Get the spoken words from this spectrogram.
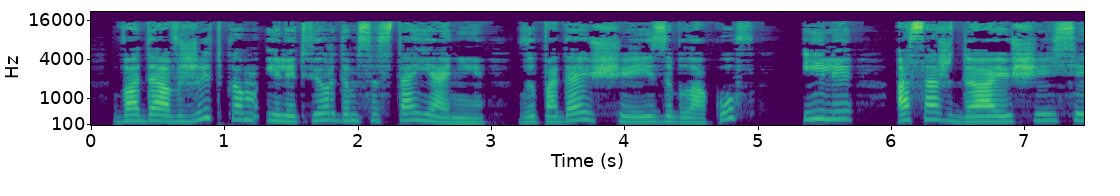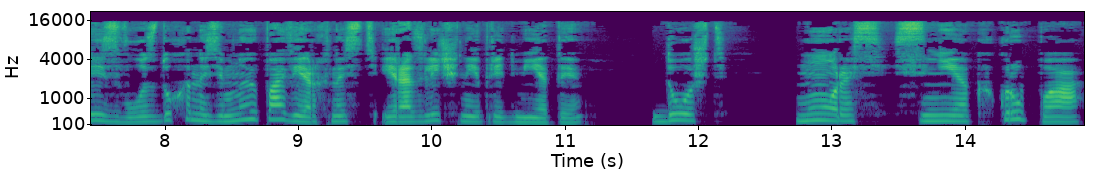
– вода в жидком или твердом состоянии, выпадающая из облаков или осаждающиеся из воздуха на земную поверхность и различные предметы. Дождь, морось, снег, крупа,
